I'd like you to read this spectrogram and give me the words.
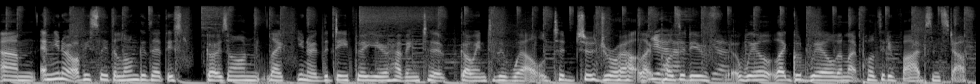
Um, and you know, obviously, the longer that this goes on, like you know, the deeper you're having to go into the well to, to draw out like Yeah, positive yeah. will, like goodwill and like positive vibes and stuff.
